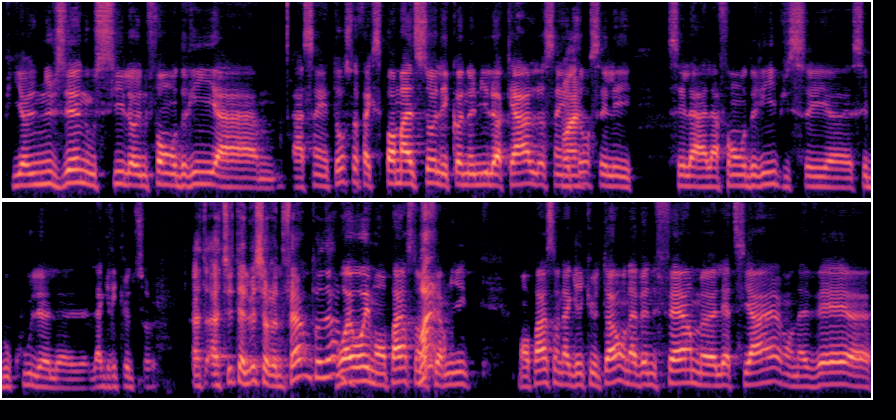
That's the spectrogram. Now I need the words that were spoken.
Puis il y a une usine aussi, là, une fonderie à, Saint-Ours. Fait que c'est pas mal ça, l'économie locale. Saint-Ours, c'est la, fonderie, puis c'est beaucoup l'agriculture. As-tu été élevé sur une ferme, toi? Oui, oui, mon père, c'est un fermier. Mon père, c'est un agriculteur. On avait une ferme laitière. On avait.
